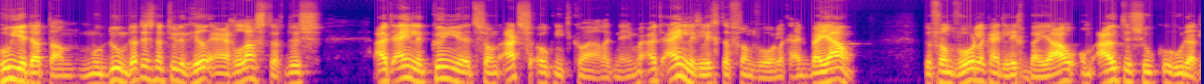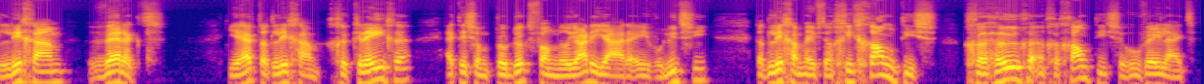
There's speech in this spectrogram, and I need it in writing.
Hoe je dat dan moet doen. Dat is natuurlijk heel erg lastig. Dus Uiteindelijk kun je het zo'n arts ook niet kwalijk nemen. Uiteindelijk ligt de verantwoordelijkheid bij jou. De verantwoordelijkheid ligt bij jou om uit te zoeken hoe dat lichaam werkt. Je hebt dat lichaam gekregen. Het is een product van miljarden jaren evolutie. Dat lichaam heeft een gigantisch geheugen, een gigantische hoeveelheid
